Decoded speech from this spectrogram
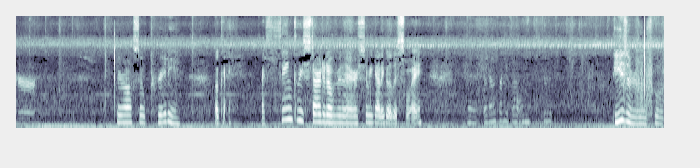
Sure. They're all so pretty. Okay. I think we started over there, so we gotta go this way. Alright, I don't forget that one. These are really cool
